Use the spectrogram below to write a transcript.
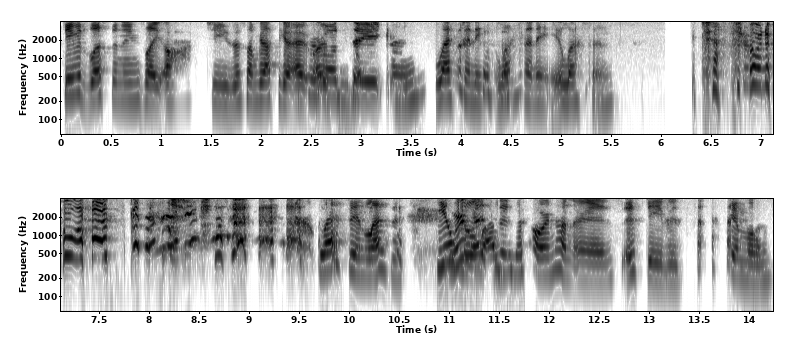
David's listening. He's like, oh Jesus, I'm gonna have to get out. For God's sake. Listen, listen, listen. I don't know what I was Listen, listen. He'll We're know what a unicorn hunter is. It's David. Come on,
